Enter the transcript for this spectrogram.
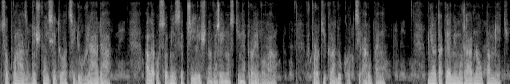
co po nás v dnešní situaci duch žádá, ale osobně se příliš na veřejnosti neprojevoval, v protikladu k otci Arupemu. Měl také mimořádnou paměť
